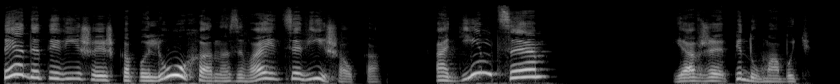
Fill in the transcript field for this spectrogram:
Те, де ти вішаєш капелюха, називається вішалка, а дім це. Я вже піду, мабуть,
